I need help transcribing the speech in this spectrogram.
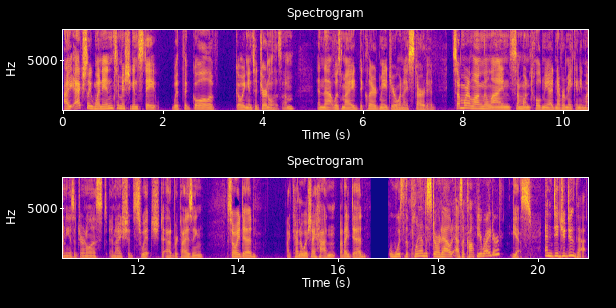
I actually went into Michigan State with the goal of going into journalism, and that was my declared major when I started. Somewhere along the line, someone told me I'd never make any money as a journalist and I should switch to advertising. So I did. I kind of wish I hadn't, but I did. Was the plan to start out as a copywriter? Yes. And did you do that?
